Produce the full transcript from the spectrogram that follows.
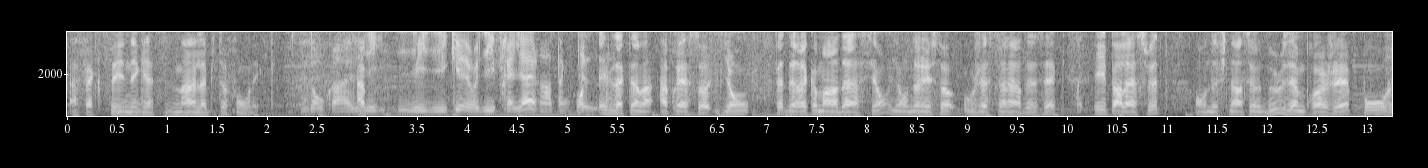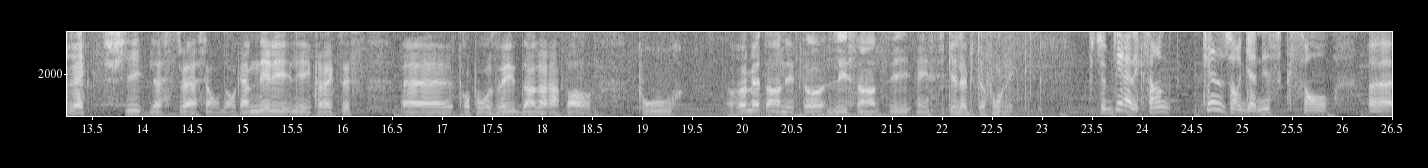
affecter négativement l'habitat faunique. Donc, euh, les, les- les- les frayères en tant que telles. Exactement. Après ça, ils ont fait des recommandations, ils ont donné ça au gestionnaire de ZEC. Et par la suite, on a financé un deuxième projet pour rectifier la situation. Donc, amener les, les correctifs euh, proposés dans le rapport pour remettre en état les sentiers ainsi que l'habitat faunique. Puis tu peux me dire, Alexandre, quels organismes qui sont euh,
